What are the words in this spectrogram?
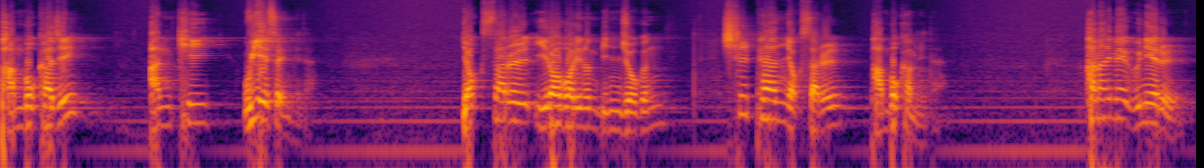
반복하지 않기 위해서입니다. 역사를 잃어버리는 민족은 실패한 역사를 반복합니다. 하나님의 은혜를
